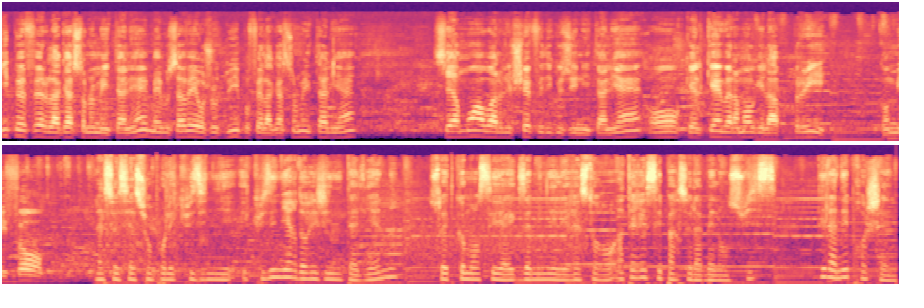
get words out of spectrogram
Il peut faire la gastronomie italienne, mais vous savez, aujourd'hui, pour faire la gastronomie italienne, c'est à moi d'avoir le chef de cuisine italien ou quelqu'un vraiment qui l'a pris comme il faut. L'Association pour les cuisiniers et cuisinières d'origine italienne souhaite commencer à examiner les restaurants intéressés par ce label en Suisse dès l'année prochaine.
